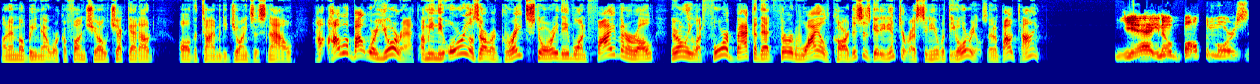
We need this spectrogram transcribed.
on MLB Network. A fun show. Check that out all the time. And he joins us now. H- how about where you're at? I mean, the Orioles are a great story. They've won five in a row. They're only, what, four back of that third wild card. This is getting interesting here with the Orioles, and about time. Yeah, you know, Baltimore's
